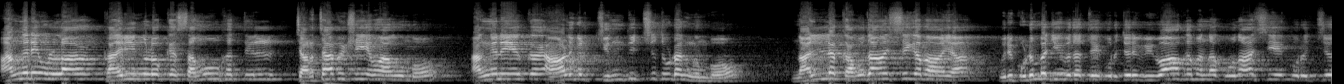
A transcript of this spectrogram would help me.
അങ്ങനെയുള്ള കാര്യങ്ങളൊക്കെ സമൂഹത്തിൽ ചർച്ചാ വിഷയമാകുമ്പോൾ അങ്ങനെയൊക്കെ ആളുകൾ ചിന്തിച്ചു തുടങ്ങുമ്പോൾ നല്ല കൗതാശികമായ ഒരു കുടുംബജീവിതത്തെക്കുറിച്ച് ഒരു വിവാഹം എന്ന കൂതാശിയെക്കുറിച്ച്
